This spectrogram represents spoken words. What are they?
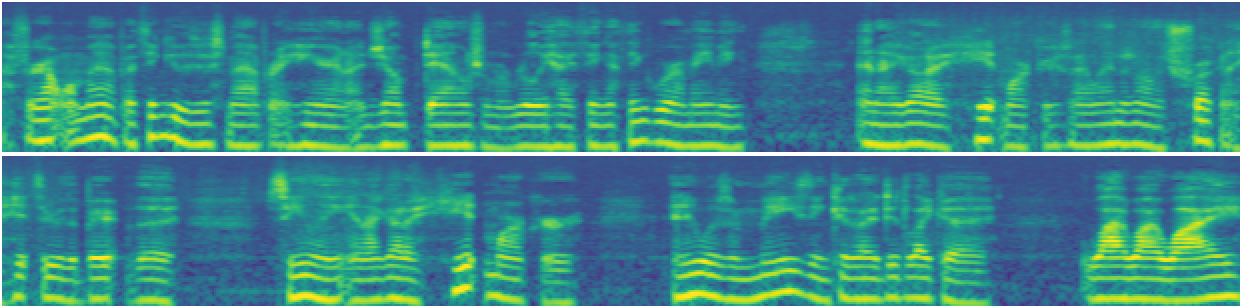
I forgot what map. I think it was this map right here, and I jumped down from a really high thing. I think where I'm aiming, and I got a hit marker. So I landed on the truck and I hit through the the ceiling, and I got a hit marker and it was amazing because I did like a YYY,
